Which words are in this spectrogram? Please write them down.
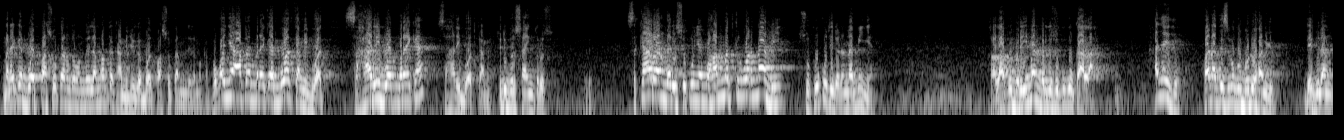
Mereka buat pasukan untuk membela Mekah, kami juga buat pasukan membela Mekah. Pokoknya apa yang mereka buat, kami buat. Sehari buat mereka, sehari buat kami. Jadi bersaing terus. Sekarang dari sukunya Muhammad keluar Nabi, sukuku tidak ada nabinya. Kalau aku beriman berarti sukuku kalah. Hanya itu, fanatisme kebodohan gitu. Dia bilang,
